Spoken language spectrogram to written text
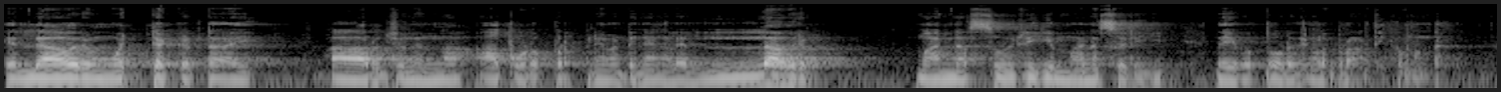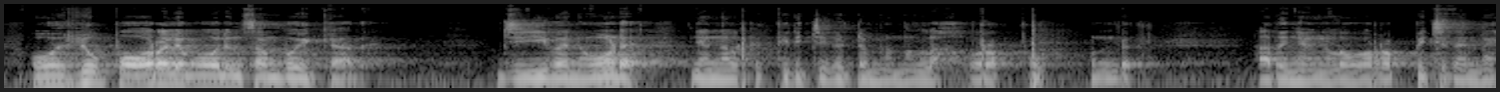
എല്ലാവരും ഒറ്റക്കെട്ടായി ആ അർജുൻ എന്ന ആ കൂടപ്പുറപ്പിന് വേണ്ടി ഞങ്ങൾ എല്ലാവരും മനസ്സൊരുകി മനസ്സൊരുകി ദൈവത്തോട് ഞങ്ങൾ പ്രാർത്ഥിക്കുന്നുണ്ട്. ഒരു പോറൽ പോലും സംഭവിക്കാതെ ജീവനോടെ ഞങ്ങൾക്ക് തിരിച്ചു കിട്ടുമെന്നുള്ള ഉറപ്പ് ഉണ്ട്. അത് ഞങ്ങൾ ഉറപ്പിച്ച് തന്നെ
